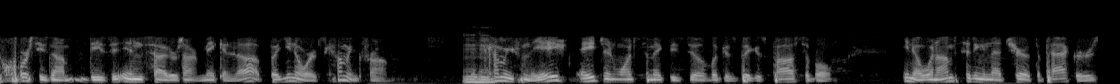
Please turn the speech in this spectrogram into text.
course these um, these insiders aren't making it up, but you know where it's coming from. Mm-hmm. It's coming from the agent wants to make these deals look as big as possible. You know, when I'm sitting in that chair at the Packers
